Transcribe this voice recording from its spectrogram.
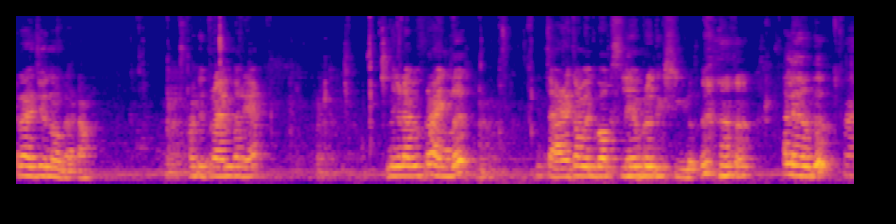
ട്രൈ ചെയ്ത് നോക്കാം കേട്ടോ. അഭിപ്രായം പറയാം. നിങ്ങളുടെ അഭിപ്രായങ്ങൾ താഴെ കമന്റ് ബോക്സിൽ ഞാൻ പ്രതീക്ഷിക്കുന്നു. അല്ലേ അത് ആ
